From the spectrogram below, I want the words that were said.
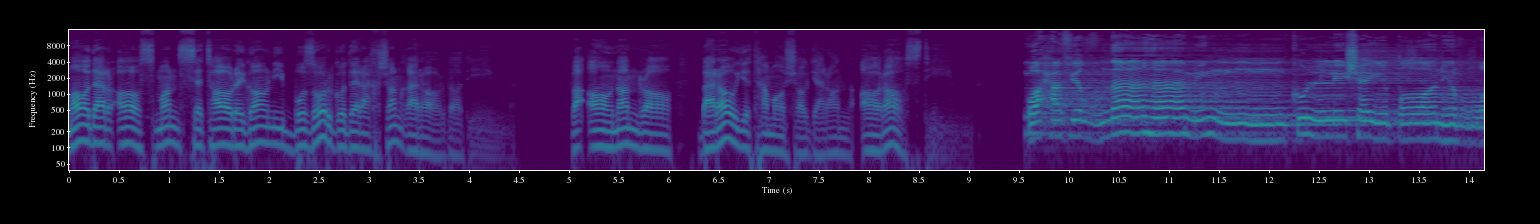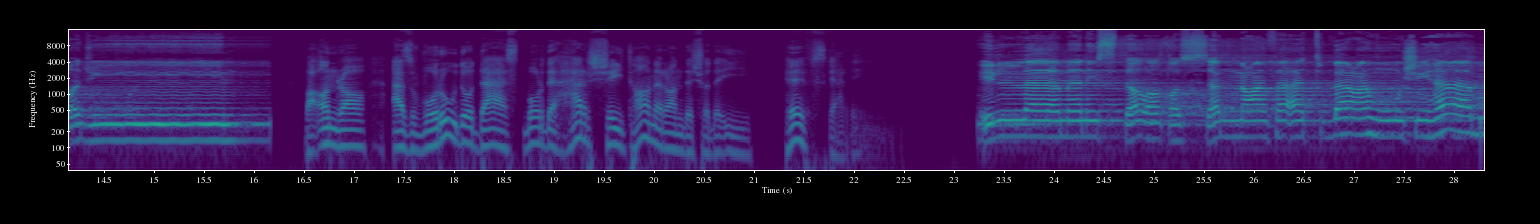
ما در آسمان ستارگانی بزرگ و درخشان قرار دادیم و آنان را برای تماشاگران آراستیم. وحفظناها من كل شیطان رجیم. و آن را از ورود و دست برد هر شیطان رانده شده ای حفظ کرده ایم. إلا من استرق السمع فأتبعه شهاب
